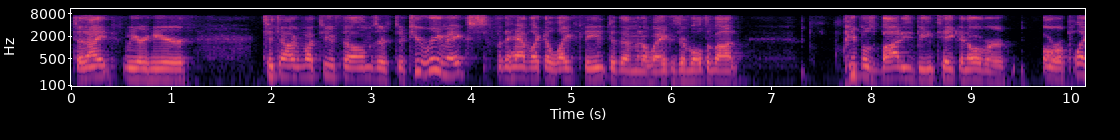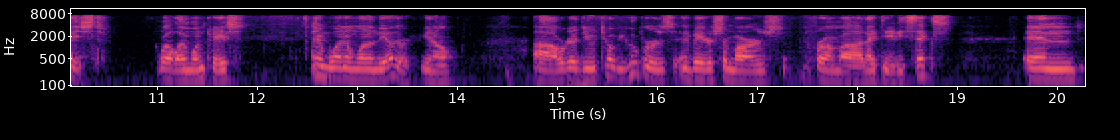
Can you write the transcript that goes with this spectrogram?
tonight we are here to talk about two films. They're, two remakes, but they have like a like theme to them in a way because they're both about people's bodies being taken over or replaced. Well, in one case, and one and one in the other, you know. Uh, we're to do Tobe Hooper's Invaders from Mars from uh, 1986 and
